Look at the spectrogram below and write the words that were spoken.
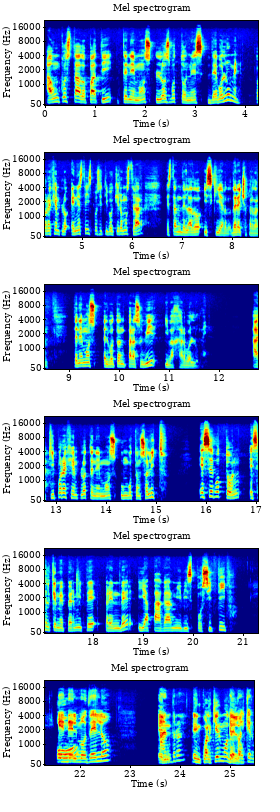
a un costado, Patti, tenemos los botones de volumen. Por ejemplo, en este dispositivo quiero mostrar, están del lado izquierdo, derecho, perdón. Tenemos el botón para subir y bajar volumen. Aquí, por ejemplo, tenemos un botón solito. Ese botón es el que me permite prender y apagar mi dispositivo. En O el modelo en- Android. En cualquier modelo. En cualquier.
